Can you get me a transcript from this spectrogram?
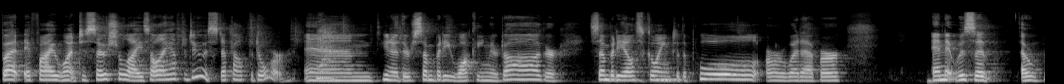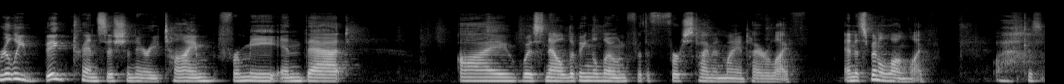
But if I want to socialize, all I have to do is step out the door. And, yeah. you know, there's somebody walking their dog or somebody else going mm-hmm. to the pool or whatever. And it was a, a really big transitionary time for me in that I was now living alone for the first time in my entire life. And it's been a long life. Because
